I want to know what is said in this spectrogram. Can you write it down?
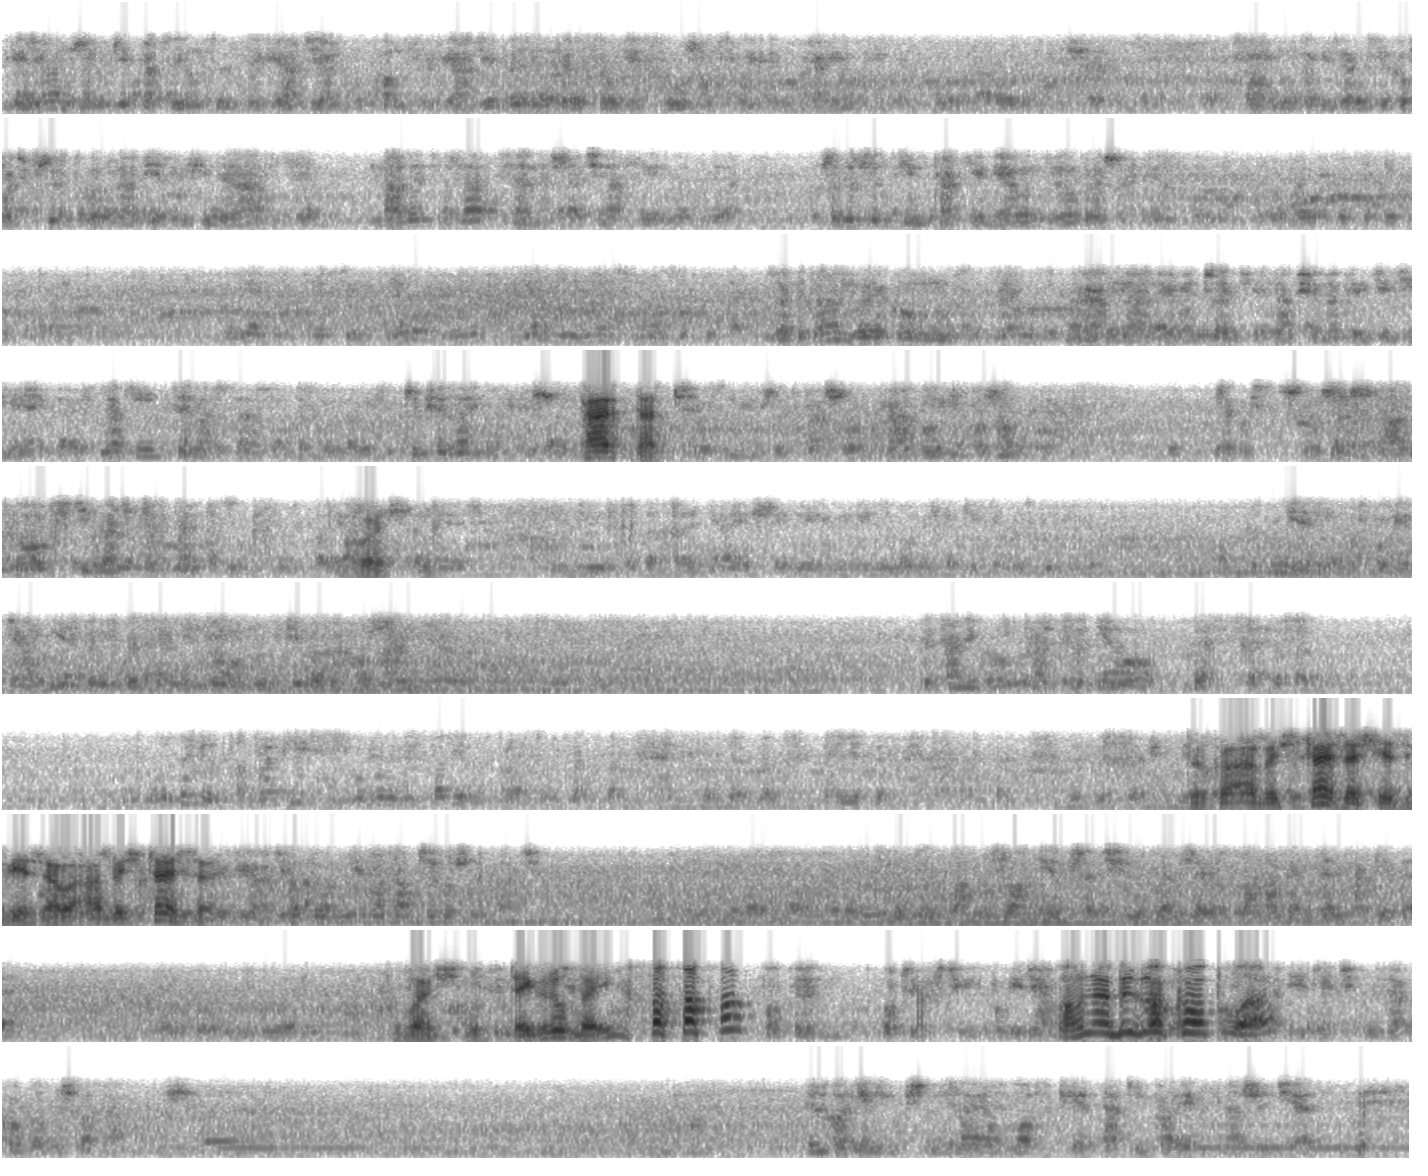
Wiedziałem, że ludzie pracujący w wywiadzie albo kontrwywiadzie bezinteresownie służą swojemu krajowi. Są gotowi zaryzykować wszystko dla wielkich ideałów, nawet za cenę życia. Przede wszystkim takie miałem wyobrażenia. Zapytałem go jako muzyk. Gram na wiolonczeli, znam się na tej dziedzinie. Jaki ty masz cel? Czym się zajmujesz? Partacz. Rozumiem, że dbasz o prawo i porządek. Czegoś strzeżesz albo ścigasz przestępców. Właśnie. Nie, odpowiedział. Jestem specjalistą od ludzkiego zachowania. Pytanie go o pracę było bez sensu. Tylko aby szczerze się zwierzał, aby szczerze. To nie ma tam czego szukać. Mówił pan żonie przed ślubem, że jest pan agentem KGB. Właśnie. Tej grubej. Potem oczywiście jej powiedziałem. Ona by go kopła. Wiedzieć, za kogo wyszła za mąż. Tylko nieliczni mają w Moskwie taki projekt na życie.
